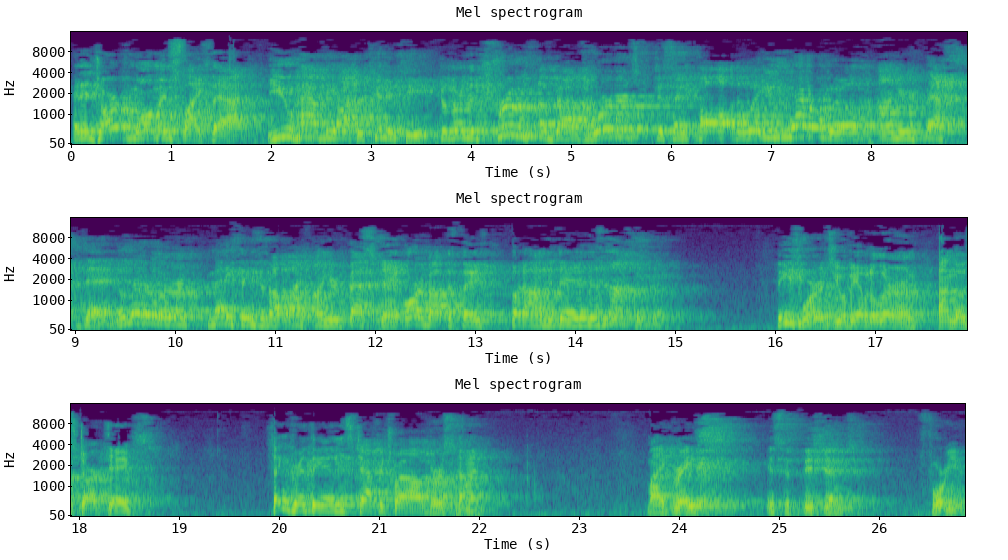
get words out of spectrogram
And in dark moments like that, you have the opportunity to learn the truth of God's words to St. Paul in a way you never will on your best day. You'll never learn many things about life on your best day or about the faith, but on the day that is not so good. These words you'll be able to learn on those dark days. 2 Corinthians chapter 12, verse 9. My grace is sufficient for you.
